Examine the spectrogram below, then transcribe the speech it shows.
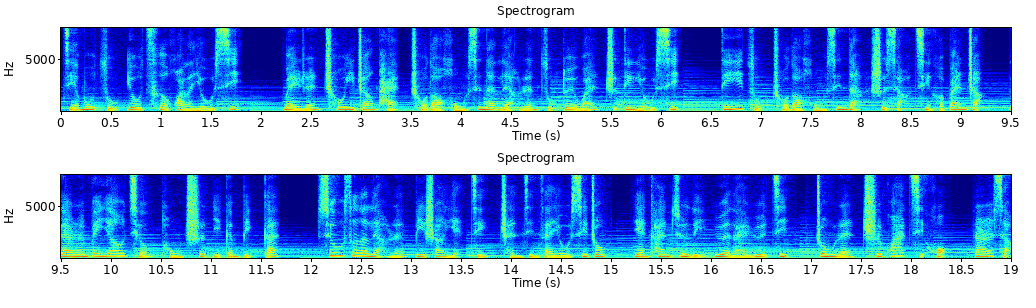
节目组又策划了游戏，每人抽一张牌，抽到红心的两人组队玩指定游戏。第一组抽到红心的是小庆和班长，两人被要求同吃一根饼干。羞涩的两人闭上眼睛，沉浸在游戏中。眼看距离越来越近，众人吃瓜起哄。然而小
